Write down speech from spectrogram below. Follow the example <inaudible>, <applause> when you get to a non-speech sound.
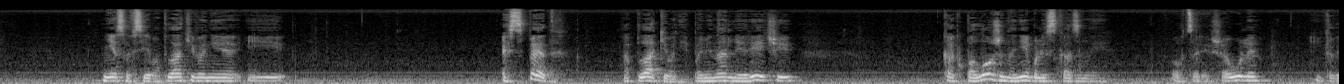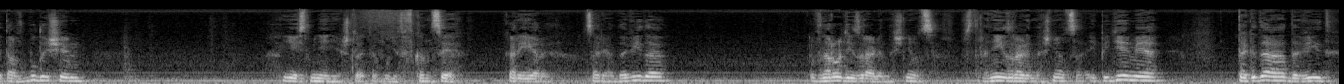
не совсем оплакивание и эспед, оплакивание, поминальные речи, как положено, не были сказаны о царе Шауле, и когда в будущем есть мнение, что это будет в конце карьеры царя Давида, в народе Израиля начнется, в стране Израиля начнется эпидемия, тогда Давид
